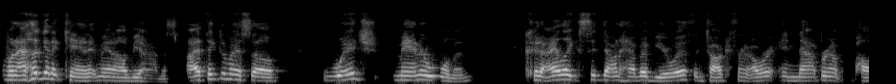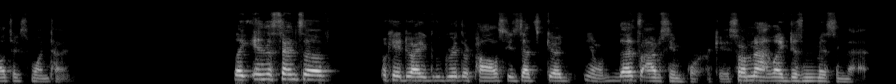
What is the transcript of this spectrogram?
when i look at a candidate man i'll be honest i think to myself which man or woman could I like sit down, have a beer with, and talk for an hour and not bring up politics one time? Like in the sense of, okay, do I agree with their policies? That's good. You know, that's obviously important. Okay, so I'm not like dismissing that.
